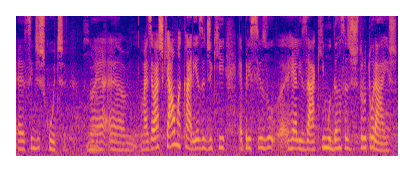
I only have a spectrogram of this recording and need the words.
eh, se discute. Não é? é? mas eu acho que há uma clareza de que é preciso eh, realizar aqui mudanças estruturais,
